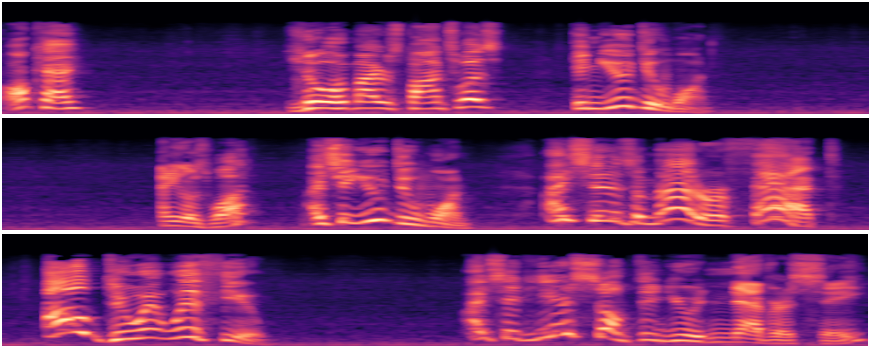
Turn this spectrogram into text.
Okay. You know what my response was? Then you do one and he goes what i said you do one i said as a matter of fact I'll do it with you. I said, here's something you would never see.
